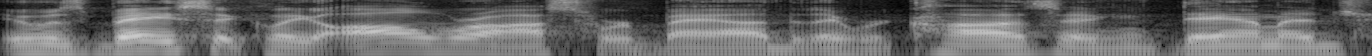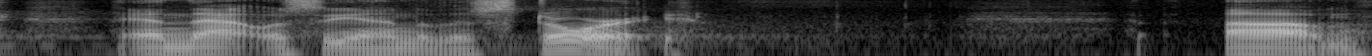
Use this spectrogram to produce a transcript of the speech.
it was basically all ROS were bad, they were causing damage, and that was the end of the story. Um,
